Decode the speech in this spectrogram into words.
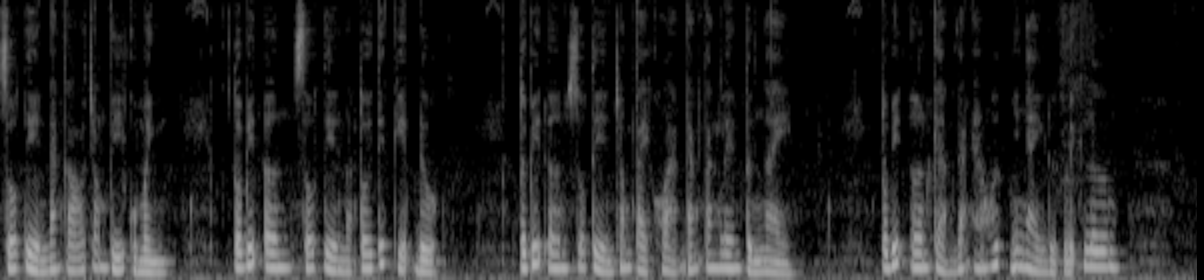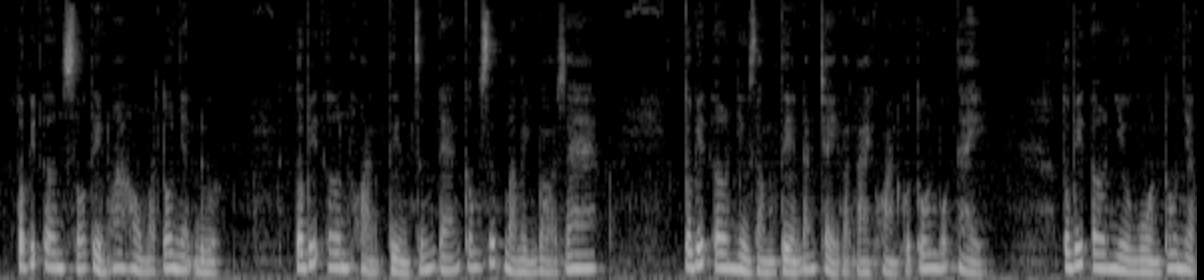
số tiền đang có trong ví của mình. Tôi biết ơn số tiền mà tôi tiết kiệm được. Tôi biết ơn số tiền trong tài khoản đang tăng lên từng ngày. Tôi biết ơn cảm giác háo hức những ngày được lĩnh lương. Tôi biết ơn số tiền hoa hồng mà tôi nhận được tôi biết ơn khoản tiền xứng đáng công sức mà mình bỏ ra. Tôi biết ơn nhiều dòng tiền đang chảy vào tài khoản của tôi mỗi ngày. Tôi biết ơn nhiều nguồn thu nhập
